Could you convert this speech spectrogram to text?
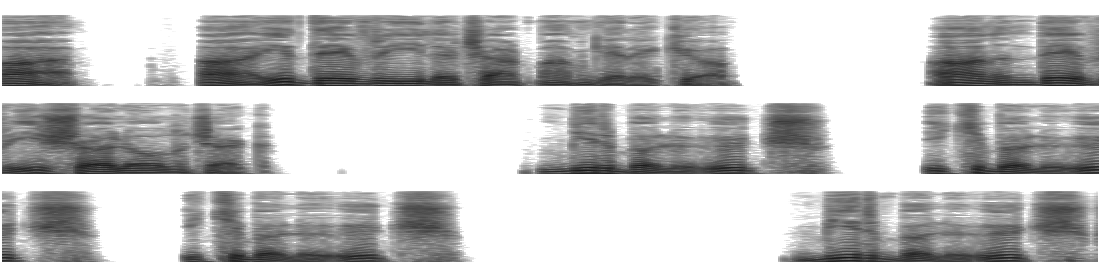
a. a'yı devriyle çarpmam gerekiyor. a'nın devriği şöyle olacak. 1 bölü 3, 2 bölü 3, 2 bölü 3, 1 bölü 3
